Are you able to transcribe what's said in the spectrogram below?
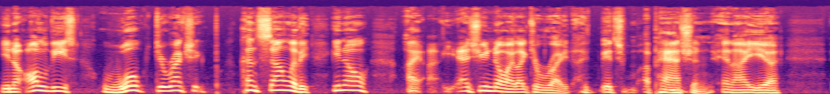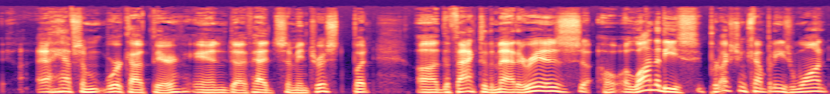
You know all of these woke direction consolidate you know I, I as you know I like to write. I, it's a passion and I uh, I have some work out there and I've had some interest, but uh, the fact of the matter is, a, a lot of these production companies want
